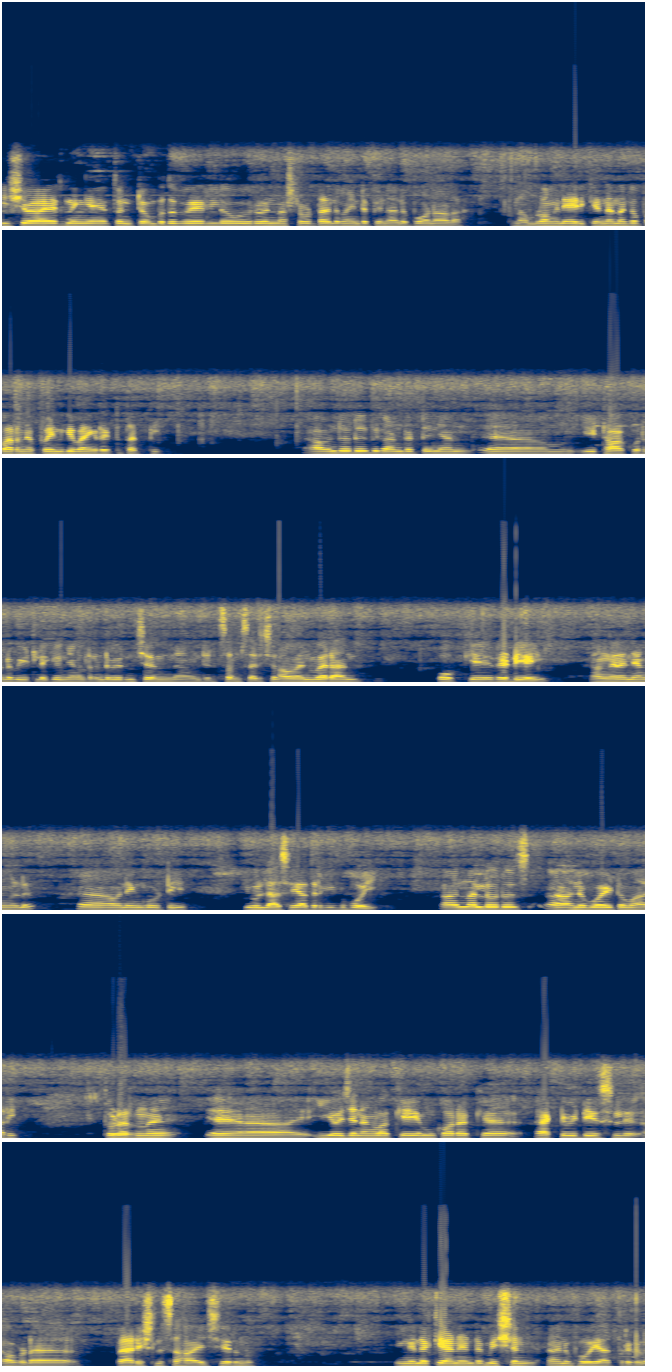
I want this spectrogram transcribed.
ഈശോ ആയിരുന്നെങ്കിൽ തൊണ്ണൂറ്റൊമ്പത് പേരിൽ ഓരോ നഷ്ടപ്പെട്ടാലും അതിന്റെ പിന്നാലെ പോകുന്ന ആളാണ് നമ്മളും അങ്ങനെ ആയിരിക്കേണ്ടതെന്നൊക്കെ പറഞ്ഞപ്പോൾ എനിക്ക് ഭയങ്കരമായിട്ട് തട്ടി. അവന്റെ ഒരു ഇത് കണ്ടിട്ട് ഞാൻ ഈ ഠാക്കൂറിന്റെ വീട്ടിലേക്ക് ഞങ്ങൾ രണ്ടുപേരും ചെന്ന് അവന്റെ അടുത്ത് സംസാരിച്ച്. അവൻ വരാൻ ഓക്കെ റെഡിയായി. അങ്ങനെ ഞങ്ങൾ അവനെയും കൂട്ടി ഈ ഉല്ലാസയാത്രയ്ക്ക് പോയി. നല്ലൊരു അനുഭവമായിട്ട് മാറി. തുടർന്ന് ഈ യോജനകളൊക്കെയും കുറേയൊക്കെ ആക്ടിവിറ്റീസിൽ അവിടെ പാരീഷിൽ സഹായിച്ചിരുന്നു. ഇങ്ങനെയൊക്കെയാണ് എന്റെ മിഷൻ അനുഭവ യാത്രകൾ.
